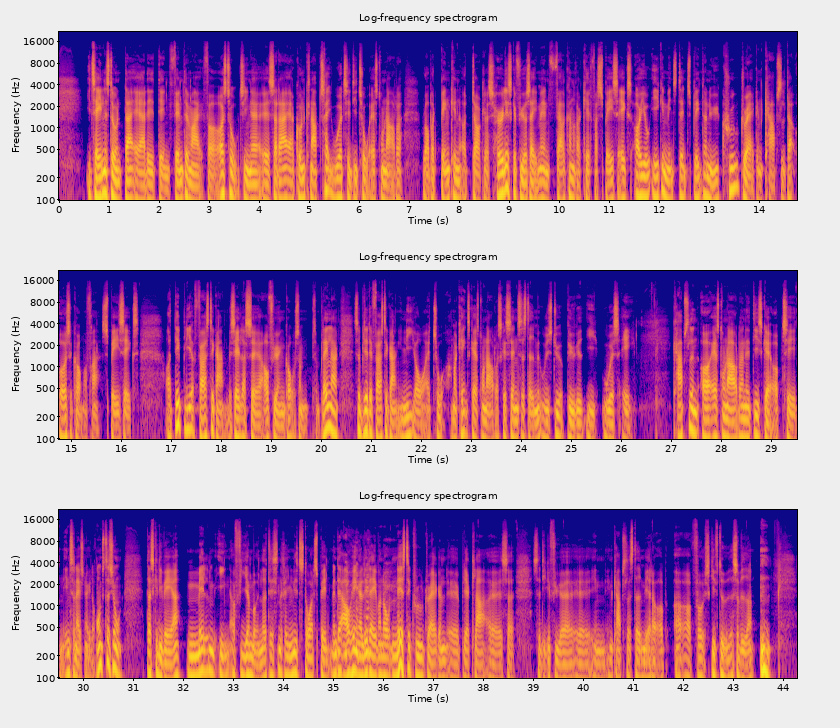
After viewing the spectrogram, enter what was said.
I talende stund, der er det den 5. maj for os to, Tina, øh, så der er kun knap tre uger til de to astronauter, Robert Benken og Douglas Hurley, skal fyres af med en Falcon-raket fra SpaceX, og jo ikke mindst den splinter nye Crew Dragon-kapsel, der også kommer fra SpaceX. Og det bliver første gang, hvis ellers øh, affyringen går som, som planlagt, så bliver det første gang i ni år, at to amerikanske astronauter skal sendes afsted med udstyr bygget i USA kapslen, og astronauterne de skal op til den internationale rumstation. Der skal de være mellem 1 og 4 måneder. Det er sådan et rimeligt stort spænd, men det afhænger lidt af, hvornår den næste Crew Dragon øh, bliver klar, øh, så, så de kan fyre øh, en, en kapsel afsted mere derop og, og få skiftet ud osv.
